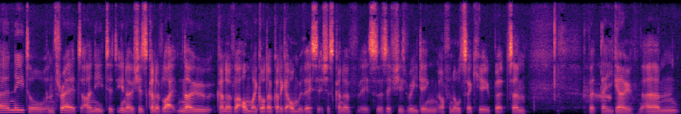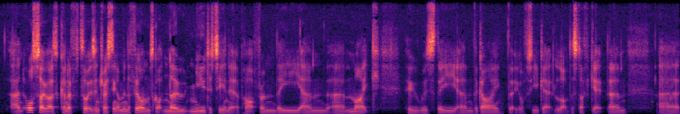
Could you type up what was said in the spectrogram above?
a needle and thread. I need to, you know, she's kind of like, no, kind of like, oh my God, I've got to get on with this. It's just kind of, it's as if she's reading off an auto cue. But, um, but there you go. Um, and also, I was kind of thought it was interesting. I mean, the film's got no nudity in it apart from the um, uh, Mike, who was the um, the guy that obviously you get a lot of the stuff you get um, uh,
